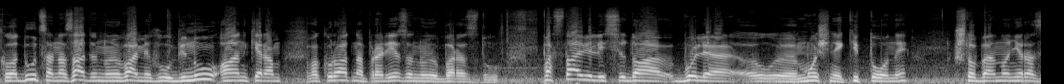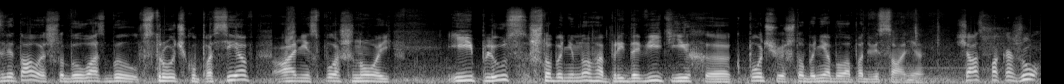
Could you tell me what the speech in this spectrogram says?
кладутся на заданную вами глубину анкером в аккуратно прорезанную борозду. Поставили сюда более э, мощные кетоны, чтобы оно не разлеталось, чтобы у вас был в строчку посев, а не сплошной. И плюс, чтобы немного придавить их э, к почве, чтобы не было подвисания. Сейчас покажу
